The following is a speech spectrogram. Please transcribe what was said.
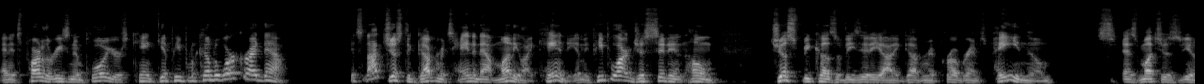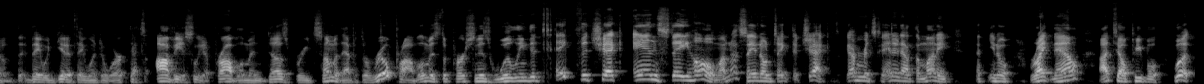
And it's part of the reason employers can't get people to come to work right now. It's not just the government's handing out money like candy. I mean, people aren't just sitting at home just because of these idiotic government programs paying them as much as you know they would get if they went to work that's obviously a problem and does breed some of that but the real problem is the person is willing to take the check and stay home. I'm not saying don't take the check. If the government's handing out the money you know right now i tell people look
